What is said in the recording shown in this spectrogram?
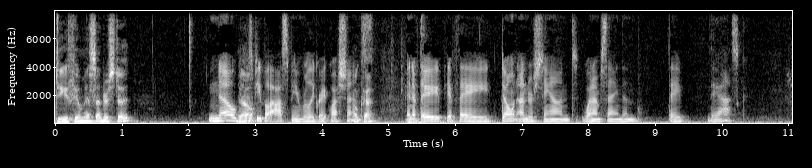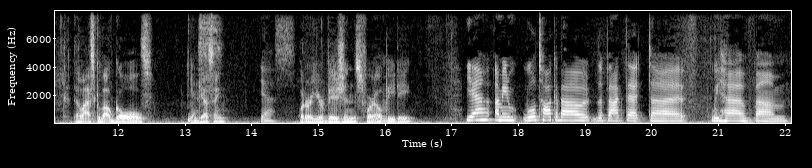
Do you feel misunderstood? No, because No? people ask me really great questions. Okay. And if they if they don't understand what I'm saying, then they they ask. They'll ask about goals, Yes. I'm guessing. Yes. What are your visions for LPD? Yeah, I mean, we'll talk about the fact that uh, we have um,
